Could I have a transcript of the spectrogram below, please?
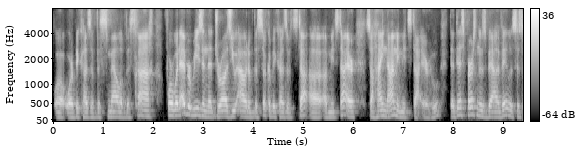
or, or because of the smell of the schach, for whatever reason that draws you out of the sukkah because of uh, of mitzdayer, so hainami mitzdayer who that this person who's be'avelus is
